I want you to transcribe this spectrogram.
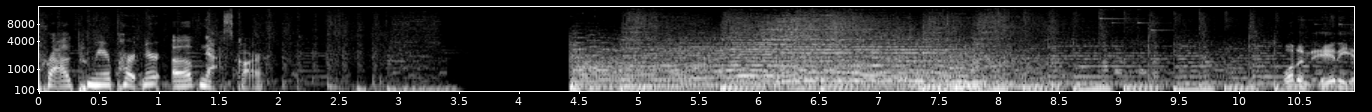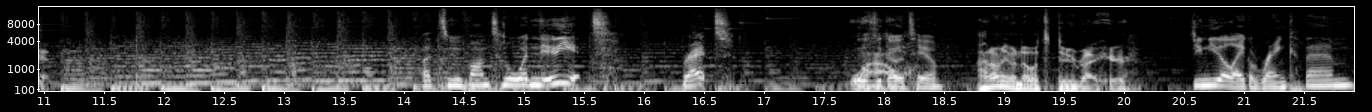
proud premier partner of NASCAR. What an idiot. Let's move on to what an idiot. Brett, who's the Wow. go to? I don't even know what to do right here. Do you need to like rank them?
